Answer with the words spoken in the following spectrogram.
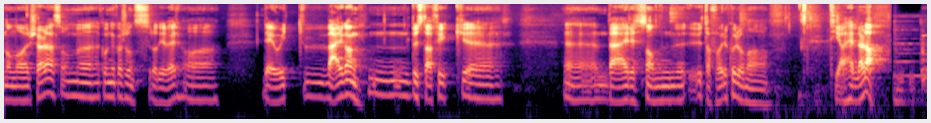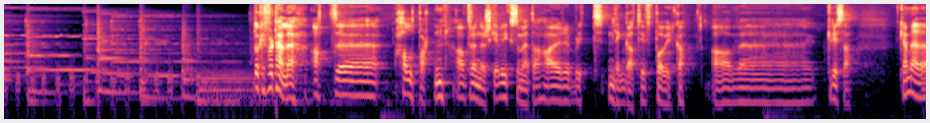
noen år sjøl som eh, kommunikasjonsrådgiver. Og det er jo ikke hver gang mm, Bustad fikk eh, eh, der sånn utafor koronatida heller, da. Dere forteller at uh, halvparten av trønderske virksomheter har blitt negativt påvirka av uh, krisa. Hvem er det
